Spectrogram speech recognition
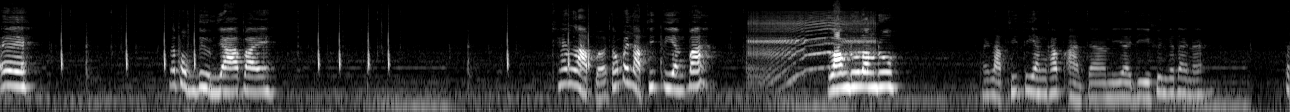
เอ๊แล้วผมดื่มยาไป แค่หลับเหรอ ต้องไปหลับที่เตียงปะ ลองดูลองดู ไปหลับที่เตียงครับ อาจจะมีอะไรดีขึ้นก็ได้นะ แต่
